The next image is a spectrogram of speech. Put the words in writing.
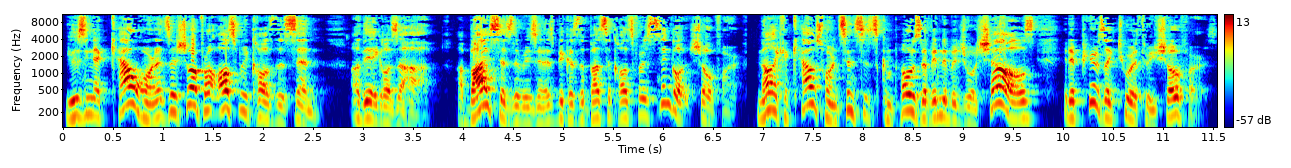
using a cow horn as a shofar also recalls the sin of the Egel Zahav. Abai says the reason is because the pasuk calls for a single shofar. Not like a cow's horn, since it's composed of individual shells, it appears like two or three shofars.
